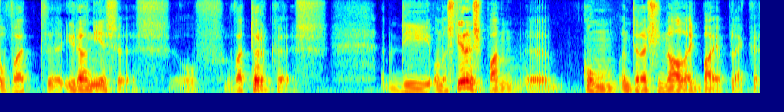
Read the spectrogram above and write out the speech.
of wat uh, Iranese is of wat Turke is. Die ondersteuningsspan uh, kom internasionaal uit baie plekke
